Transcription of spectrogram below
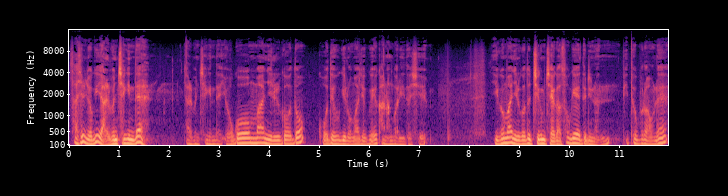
사실 여기 얇은 책인데 얇은 책인데 요것만 읽어도 고대 후기 로마 제국의 가난과 리더십 이것만 읽어도 지금 제가 소개해드리는 피터 브라운의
